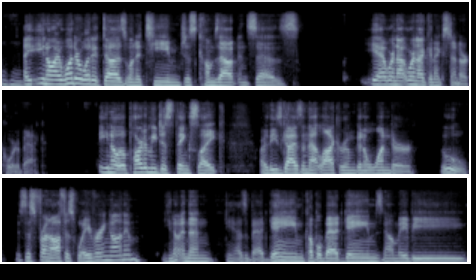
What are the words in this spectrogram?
Mm-hmm. I, you know, I wonder what it does when a team just comes out and says, "Yeah, we're not we're not going to extend our quarterback." You know, a part of me just thinks like, are these guys in that locker room going to wonder, "Ooh, is this front office wavering on him?" You know, and then he has a bad game, couple bad games. Now maybe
